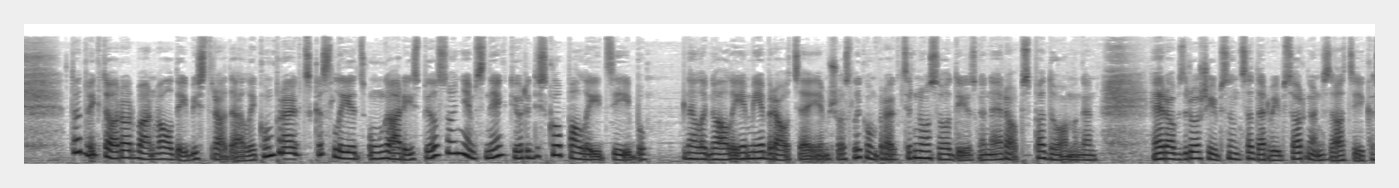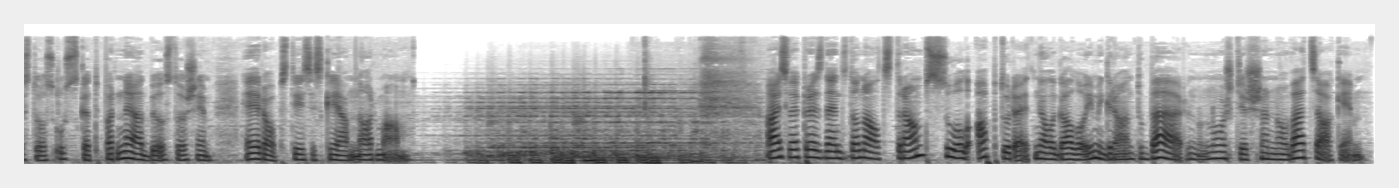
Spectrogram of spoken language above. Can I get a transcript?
Tad Viktora Orbāna valdība izstrādāja likumprojekts, kas liedz Ungārijas pilsoņiem sniegt juridisko palīdzību nelegāliem iebraucējiem. Šos likumprojekts ir nosodījusi gan Eiropas padome, gan Eiropas drošības un sadarbības organizācija, kas tos uzskata par neatbilstošiem Eiropas tiesiskajām normām. ASV prezidents Donalds Trumps sola apturēt nelegālo imigrantu bērnu nošķiršanu no vecākiem.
